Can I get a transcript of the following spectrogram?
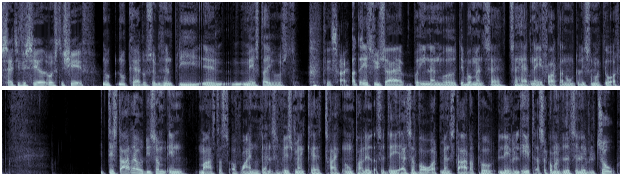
certificeret ostechef. Nu, nu kan du simpelthen blive øh, mester i ost. Det er sejt. Og det synes jeg på en eller anden måde, det må man tage, tage hatten af for, at der er nogen, der ligesom har gjort. Det starter jo ligesom en Masters of Wine-uddannelse, hvis man kan trække nogle paralleller til det. Altså hvor at man starter på level 1, og så går man videre til level 2.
